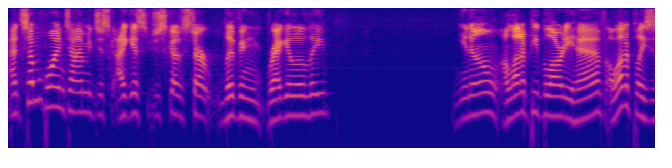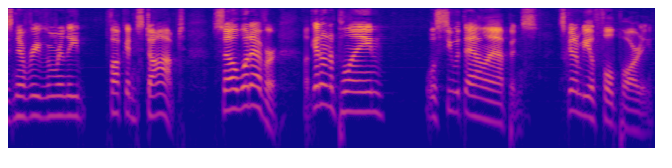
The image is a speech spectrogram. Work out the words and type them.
At some point in time, you just I guess you just got to start living regularly. You know, a lot of people already have. A lot of places never even really fucking stopped. So whatever. I'll get on a plane. We'll see what the hell happens. It's gonna be a full party.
